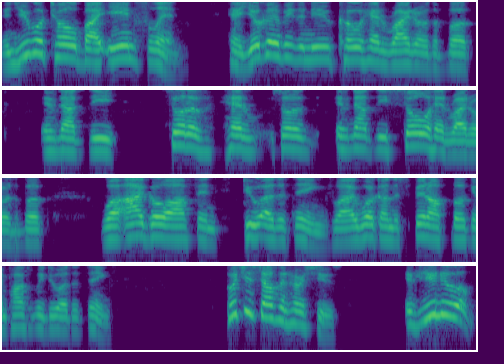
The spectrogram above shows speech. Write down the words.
And you were told by Ian Flynn hey you're going to be the new co-head writer of the book if not the sort of head sort of if not the sole head writer of the book while I go off and do other things while I work on the spin-off book and possibly do other things. Put yourself in her shoes. If you knew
